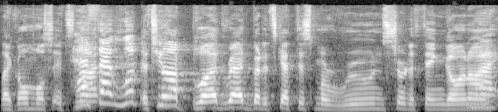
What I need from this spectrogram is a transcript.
like almost it's Has not that look it's not it. blood red, but it's got this maroon sort of thing going on. Right.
